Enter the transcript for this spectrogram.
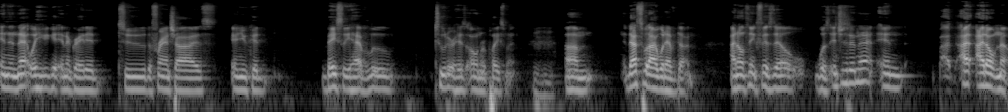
and then that way he could get integrated to the franchise, and you could basically have Lue tutor his own replacement. Mhm. Um, that's what I would have done. I don't think Fizdale was interested in that, and I, I, I don't know,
